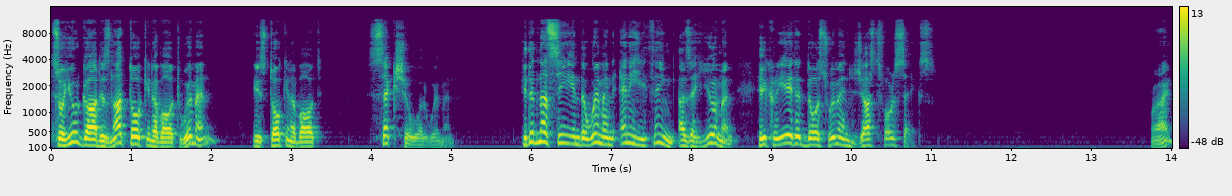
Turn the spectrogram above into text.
So your God is not talking about women. He's talking about sexual women. He did not see in the women anything as a human. He created those women just for sex. Right?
